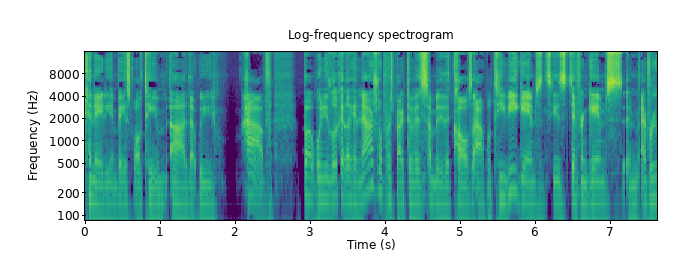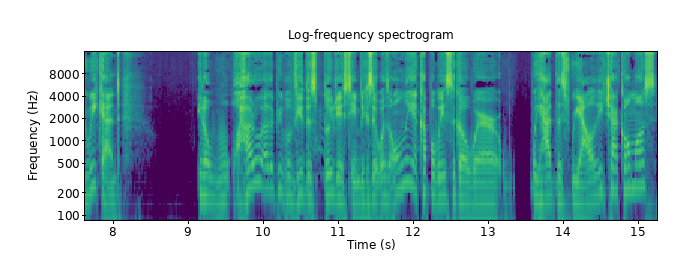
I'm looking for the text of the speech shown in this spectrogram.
Canadian baseball team uh, that we have. But when you look at like a national perspective, it's somebody that calls Apple TV games and sees different games um, every weekend you know, how do other people view this Blue Jays team? Because it was only a couple weeks ago where we had this reality check almost,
